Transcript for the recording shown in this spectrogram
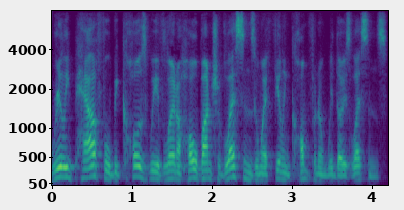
really powerful because we've learned a whole bunch of lessons and we're feeling confident with those lessons.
